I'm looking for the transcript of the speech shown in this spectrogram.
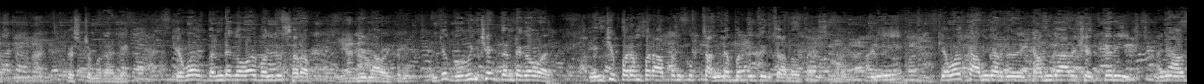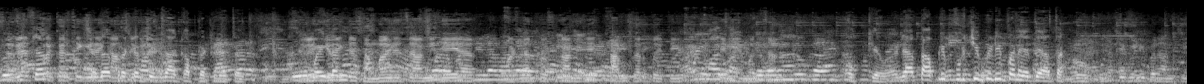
कस्टमर आले. कस्टमर आले. केवळ दंडगवाळ बंधू सराफ हे नाव ऐकलं. म्हणजे गोविंदशेठ दंडगवाळ यांची परंपरा आपण खूप चांगल्या पद्धतीने चालवत आहे. आणि केवळ कामगार नव्हे कामगार शेतकरी आणि प्रकारचे सगळ्या प्रकारचे ग्राहक आपल्याकडे येतात आणि गिऱ्हाईकांना सांभाळण्याचं आम्ही जे वडिलांपासून आम्ही जे काम करतोय. ते ते नियमित चालू ओके म्हणजे आता आपली पुढची पिढी पण येते आता. हो पुढची पिढी पण आमची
